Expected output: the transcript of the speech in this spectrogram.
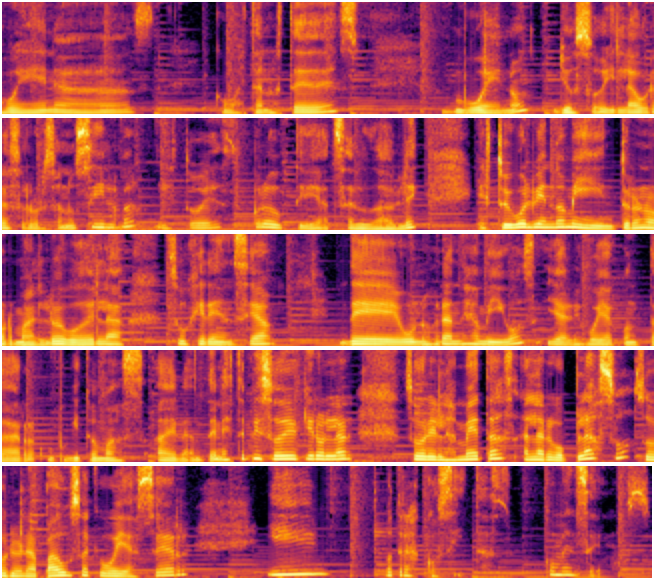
Buenas. ¿Cómo están ustedes? Bueno, yo soy Laura Solorzano Silva y esto es Productividad Saludable. Estoy volviendo a mi intro normal luego de la sugerencia de unos grandes amigos. Ya les voy a contar un poquito más adelante. En este episodio quiero hablar sobre las metas a largo plazo, sobre una pausa que voy a hacer y otras cositas. Comencemos.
